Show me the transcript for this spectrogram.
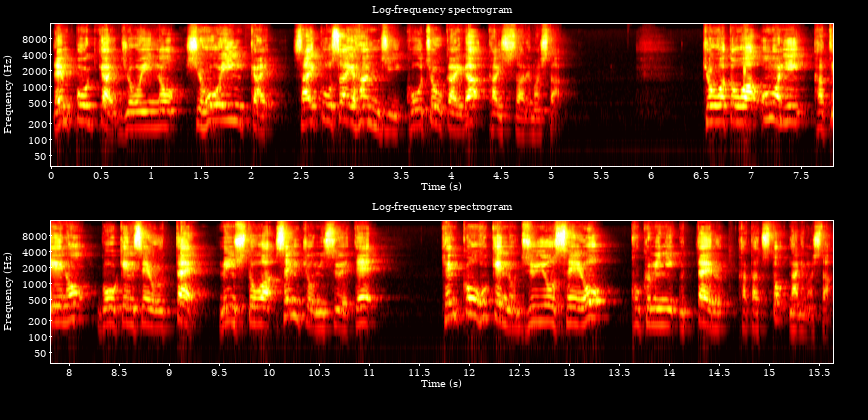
連邦議会上院の司法委員会最高裁判事公聴会が開始されました。共和党は主に家庭の合憲性を訴え民主党は選挙を見据えて健康保険の重要性を国民に訴える形となりました。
